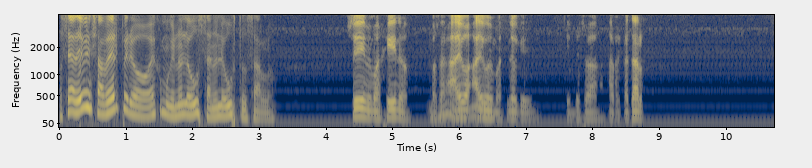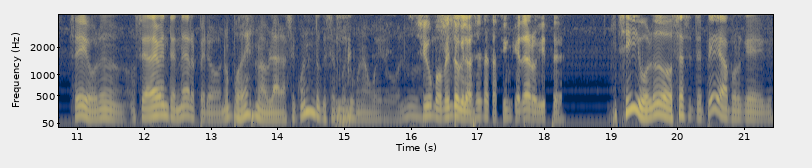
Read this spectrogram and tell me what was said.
O sea, debe saber, pero es como que no lo usa, no le gusta usarlo. Sí, me imagino. O sea, algo, algo me imagino que, que empezó a, a rescatar. Sí, boludo. O sea, debe entender, pero no podés no hablar. ¿Hace cuánto que se fue el Kun Agüero, boludo? Llega un momento que lo haces hasta sin querer, ¿viste? Sí, boludo. O sea, se te pega porque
